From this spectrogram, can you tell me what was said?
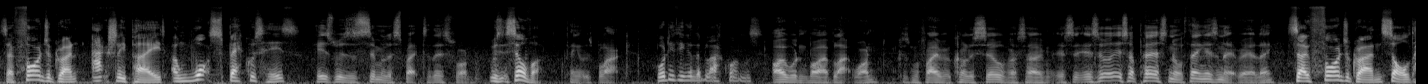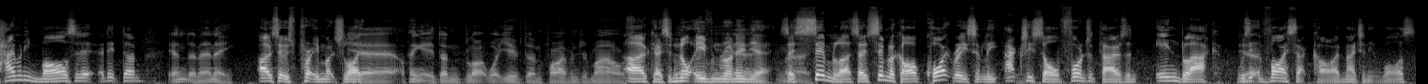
So 400 grand actually paid. And what spec was his? His was a similar spec to this one. Was it silver? I think it was black. What do you think of the black ones? I wouldn't buy a black one because my favourite colour is silver. So it's, it's, a, it's a personal thing, isn't it, really? So 400 grand sold. How many miles had it, had it done? He hadn't done any. Oh, so it was pretty much like. yeah, I think it had done like what you've done, 500 miles. Oh, okay, so not even running Yeah, yet. So no. similar, so similar car, quite recently, actually sold 400,000 in black. Was it a Weissach car? I imagine it was.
